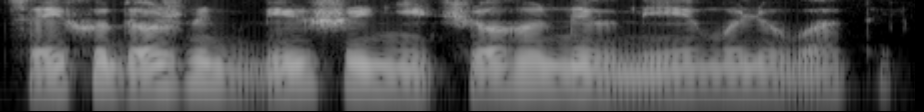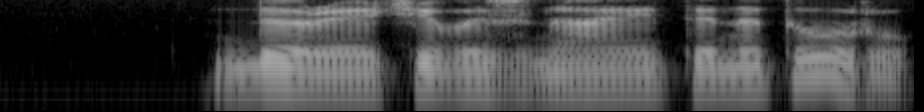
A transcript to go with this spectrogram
Цей художник більше нічого не вміє малювати. До речі, ви знаєте натуру,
